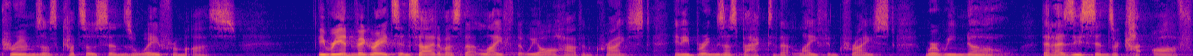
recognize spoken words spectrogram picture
prunes us, cuts those sins away from us, He reinvigorates inside of us that life that we all have in Christ. And He brings us back to that life in Christ where we know that as these sins are cut off,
